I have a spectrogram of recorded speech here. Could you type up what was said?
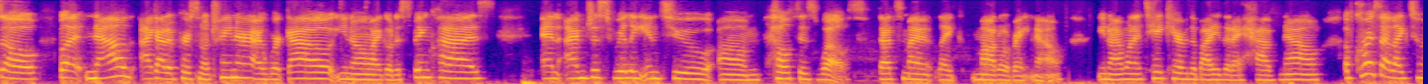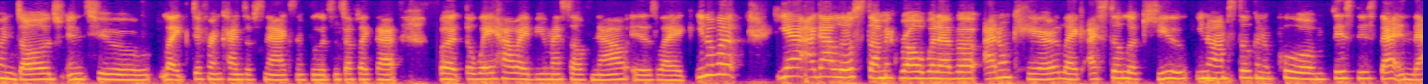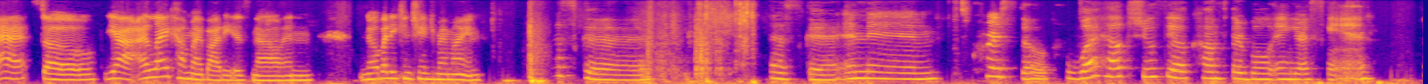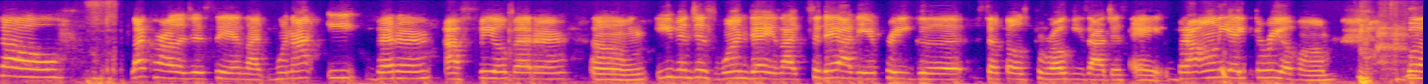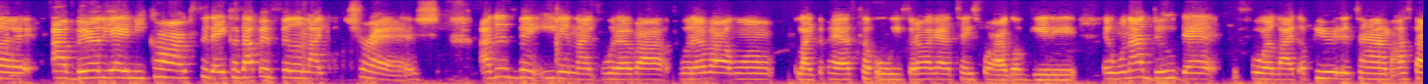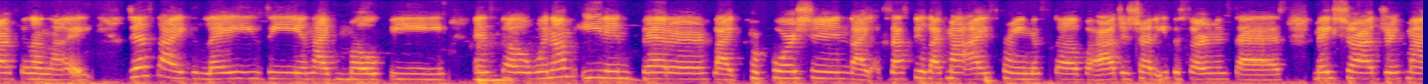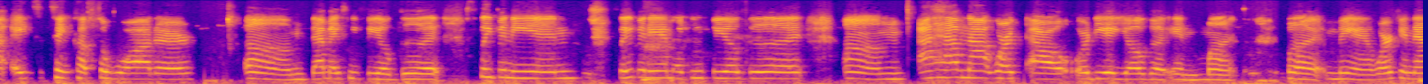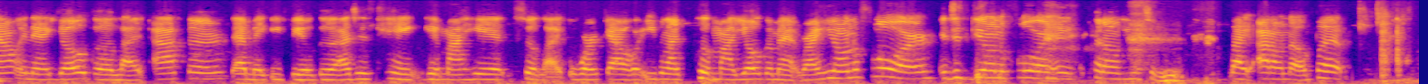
So, but now I got a personal trainer. I work out, you know, I go to spin class, and I'm just really into um, health is wealth. That's my like model right now. You know i want to take care of the body that i have now. Of course i like to indulge into like different kinds of snacks and foods and stuff like that. But the way how i view myself now is like you know what? Yeah i got a little stomach roll whatever. I don't care. Like i still look cute. You know i'm still gonna pull this this that and that. So yeah i like how my body is now and nobody can change my mind that's good that's good and then Crystal, what helps you feel comfortable in your skin? So, like Carla just said, like when I eat better, I feel better. Um, even just one day, like today, I did pretty good. Those pierogies I just ate, but I only ate three of them. But I barely ate any carbs today because I've been feeling like trash. I just been eating like whatever I whatever I want like the past couple weeks. Whatever I got a taste for, I go get it. And when I do that for like a period of time, I start feeling like just like lazy and like mopey. And mm-hmm. so when I'm eating better, like proportion, like because I still like my ice cream and stuff, but I just try to eat the serving size. Make sure I drink my eight to ten cups of water. Um, that makes me feel good. Sleeping in, sleeping in makes me feel good. Um, I have not worked out or did yoga in months, but man, working out in that yoga, like after that make me feel good. I just can't get my head to like work out or even like put my yoga mat right here on the floor and just get on the floor and put on YouTube. Like I don't know, but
